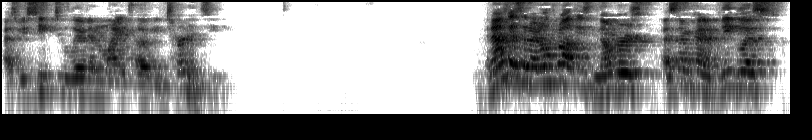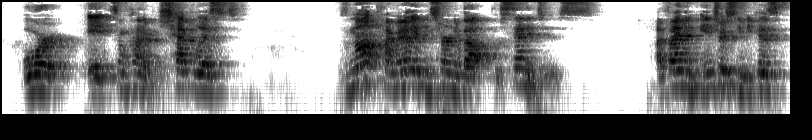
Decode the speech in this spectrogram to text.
as we seek to live in light of eternity. And as I said, I don't throw out these numbers as some kind of legalist or a, some kind of checklist. I'm not primarily concerned about percentages. I find them interesting because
